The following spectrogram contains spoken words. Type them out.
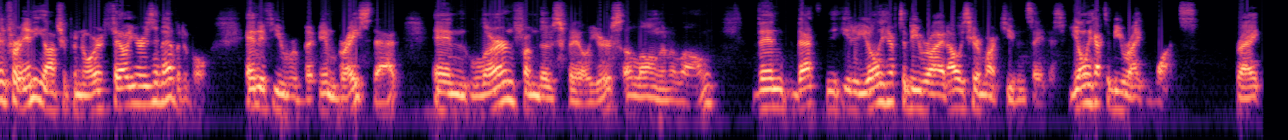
and for any entrepreneur, failure is inevitable. And if you re- embrace that and learn from those failures along and along, then that's you know you only have to be right. I always hear Mark Cuban say this: you only have to be right once. right?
